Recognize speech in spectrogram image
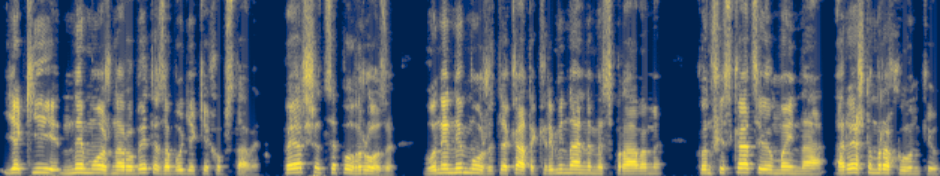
які не можна робити за будь-яких обставин. Перше це погрози. Вони не можуть лякати кримінальними справами, конфіскацією майна, арештом рахунків,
